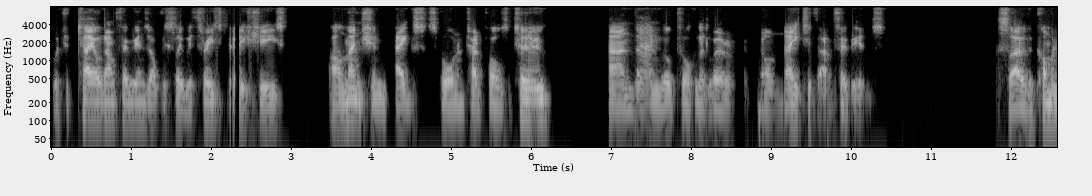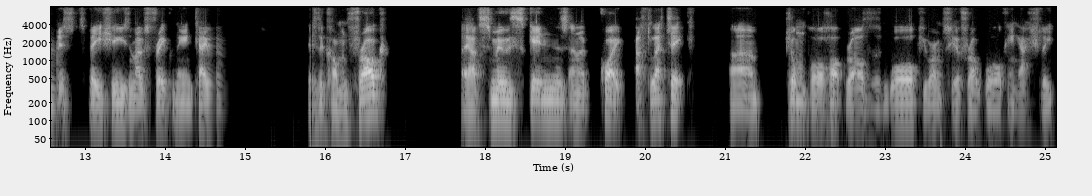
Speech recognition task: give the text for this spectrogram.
which are tailed amphibians, obviously with three species. I'll mention eggs, spawn and tadpoles too, and then we'll talk a little bit about native amphibians. So the commonest species, the most frequently encountered, is the common frog, they have smooth skins and are quite athletic. Um, jump or hop rather than walk. You won't see a frog walking, actually.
